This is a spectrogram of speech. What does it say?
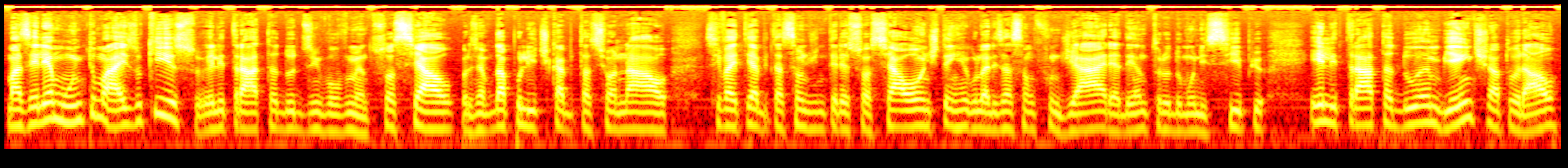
mas ele é muito mais do que isso. Ele trata do desenvolvimento social, por exemplo, da política habitacional, se vai ter habitação de interesse social, onde tem regularização fundiária dentro do município. Ele trata do ambiente natural,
